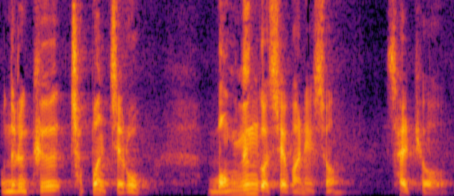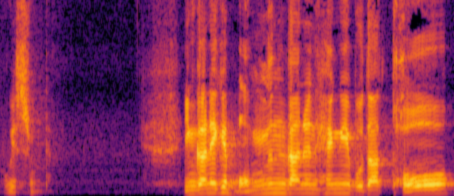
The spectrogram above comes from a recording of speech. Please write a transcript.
오늘은 그 첫 번째로 먹는 것에 관해서 살펴보겠습니다. 인간에게 먹는다는 행위보다 더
